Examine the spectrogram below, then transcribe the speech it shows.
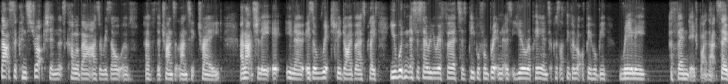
that's a construction that's come about as a result of of the transatlantic trade. And actually it you know is a richly diverse place. You wouldn't necessarily refer to people from britain as europeans because i think a lot of people would be really offended by that. So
